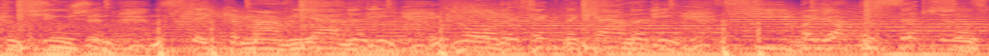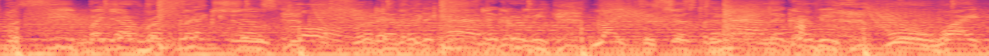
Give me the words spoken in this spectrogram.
Confusion, mistaken my reality. Ignore the technicality. See by your perceptions, perceived by your reflections. Lost whatever the category. Life is just an allegory. Worldwide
